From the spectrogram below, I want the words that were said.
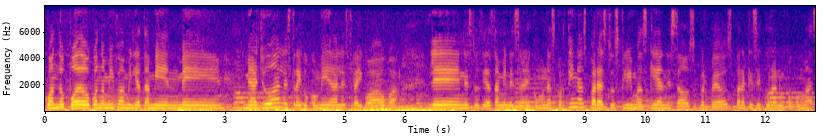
cuando puedo, cuando mi familia también me, me ayuda, les traigo comida, les traigo agua. en estos días también les traje como unas cortinas para estos climas que han estado súper feos, para que se curan un poco más.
